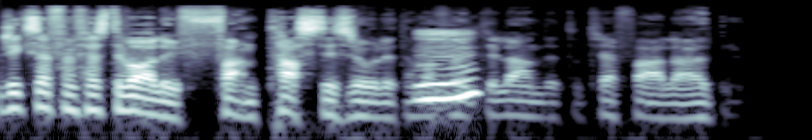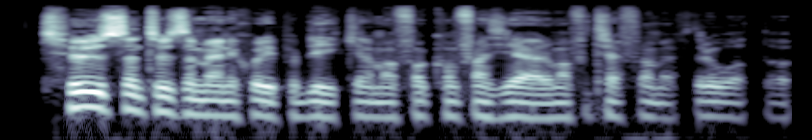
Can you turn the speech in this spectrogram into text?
Rix festival är ju fantastiskt roligt när man Mm. får ut i landet och träffa alla tusen, tusen människor i publiken och man får konferencier och man får träffa dem efteråt. Och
